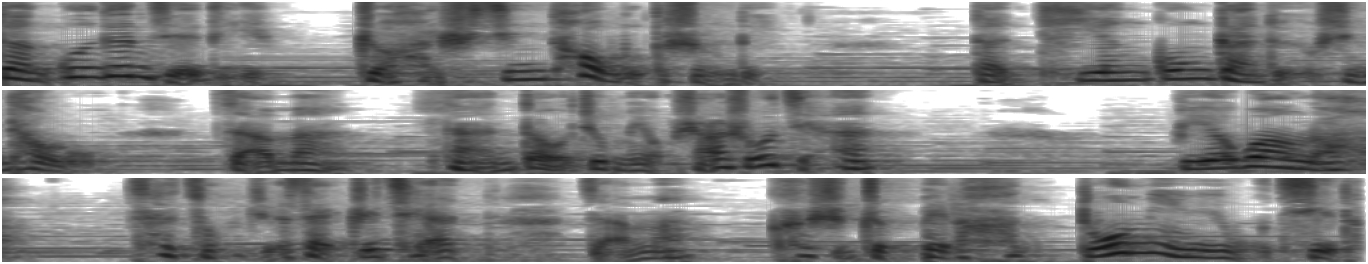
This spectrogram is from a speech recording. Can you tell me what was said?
但归根结底，这还是新套路的胜利。但天宫战队有新套路，咱们难道就没有杀手锏？别忘了，在总决赛之前，咱们可是准备了很多秘密武器的。”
